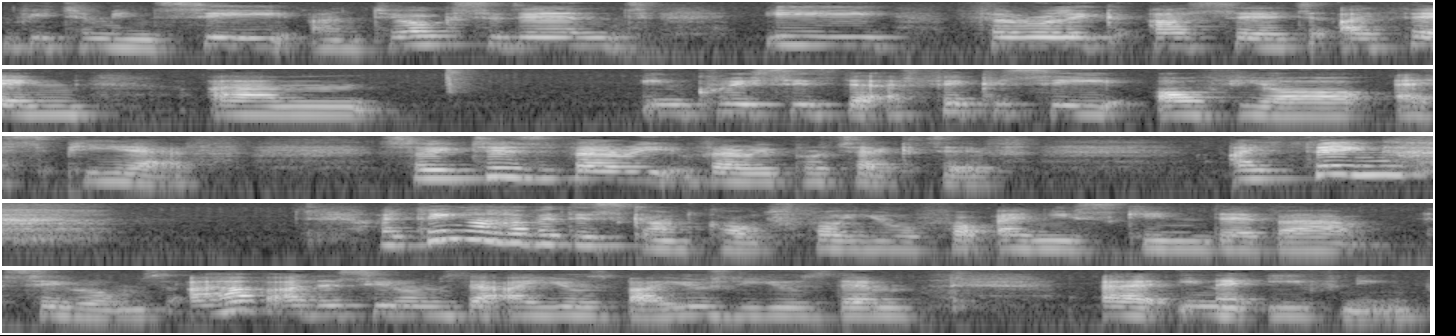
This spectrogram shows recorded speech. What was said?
Vitamin C antioxidant E ferulic acid, I think, um, increases the efficacy of your SPF. So it is very, very protective. I think I think I have a discount code for you for any Skin Deva serums. I have other serums that I use, but I usually use them uh, in the evening.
